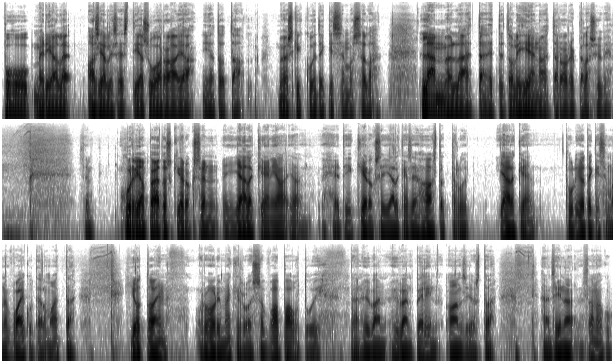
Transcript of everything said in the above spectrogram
puhuu medialle asiallisesti ja suoraan ja, ja tota, myöskin kuitenkin semmoisella lämmöllä, että, että oli hienoa, että Rory pelasi hyvin. Sen hurjan päätöskierroksen jälkeen ja, ja heti kierroksen jälkeen sen haastattelun jälkeen tuli jotenkin semmoinen vaikutelma, että jotain Roori Mäkiroissa vapautui tämän hyvän, hyvän pelin ansiosta. Hän siinä sanoi, kun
